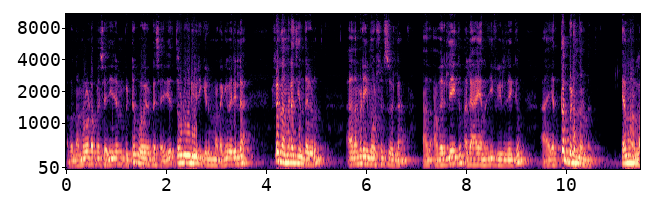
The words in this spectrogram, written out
അപ്പം നമ്മളോടൊപ്പം ശരീരം വിട്ടുപോയവരുടെ ശരീരത്തോടു കൂടി ഒരിക്കലും മടങ്ങി വരില്ല. പക്ഷെ നമ്മുടെ ചിന്തകളും നമ്മുടെ ഇമോഷൻസും എല്ലാം അവരിലേക്കും അല്ല ആ എനർജി ഫീൽഡിലേക്കും എത്തപ്പെടുന്നുണ്ട് എന്നുള്ള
